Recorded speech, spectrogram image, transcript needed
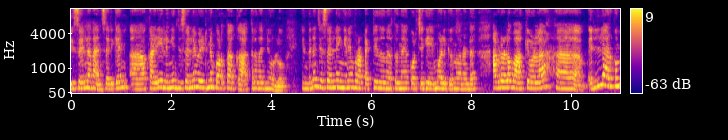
ജിസേലിന് അത് അനുസരിക്കാൻ കഴിയില്ലെങ്കിൽ ജിസേലിനെ വീടിന് പുറത്താക്കുക. അത്ര തന്നെ ഉള്ളൂ. എന്തിനാ ജിസേലിനെ ഇങ്ങനെയും പ്രൊട്ടക്ട് ചെയ്ത് നിർത്തുന്ന? കുറച്ച് ഗെയിം കളിക്കും എന്ന് പറഞ്ഞിട്ട് അവിടെയുള്ള ബാക്കിയുള്ള എല്ലാവർക്കും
